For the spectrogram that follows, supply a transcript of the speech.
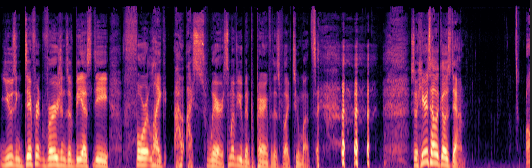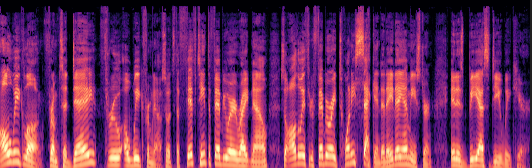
using different versions of BSD for like I swear some of you have been preparing for this for like 2 months. so here's how it goes down all week long from today through a week from now. So it's the 15th of February right now. So all the way through February 22nd at 8 a.m. Eastern, it is BSD week here.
